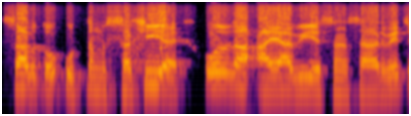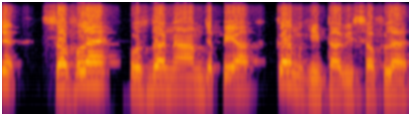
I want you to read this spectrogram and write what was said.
ਸਭ ਤੋਂ ਉੱਤਮ ਸਖੀ ਹੈ। ਉਹਦਾ ਆਇਆ ਵੀ ਇਸ ਸੰਸਾਰ ਵਿੱਚ, ਸਫਲ ਹੈ। ਉਸ ਦਾ ਨਾਮ ਜਪਿਆ, ਕਰਮ ਕੀਤਾ ਵੀ ਸਫਲ ਹੈ।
